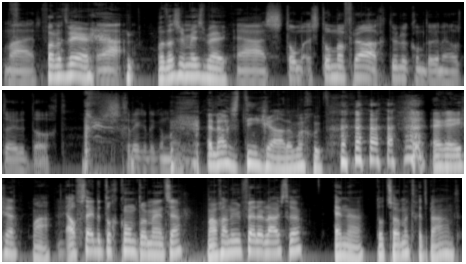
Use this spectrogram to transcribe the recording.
Maar Van het weer. ja, Wat was er mis mee? ja stom, stomme vraag. Tuurlijk komt er een elfde tocht. Verschrikkelijke man. En nou is het 10 graden, maar goed. en regen. Maar Elfsteden toch komt door mensen. Maar we gaan nu verder luisteren. En eh, tot zo met Frits Barend.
